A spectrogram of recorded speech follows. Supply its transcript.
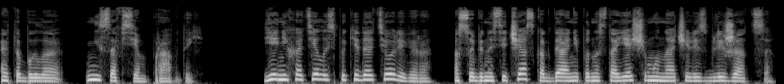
Это было не совсем правдой. Ей не хотелось покидать Оливера, особенно сейчас, когда они по-настоящему начали сближаться.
